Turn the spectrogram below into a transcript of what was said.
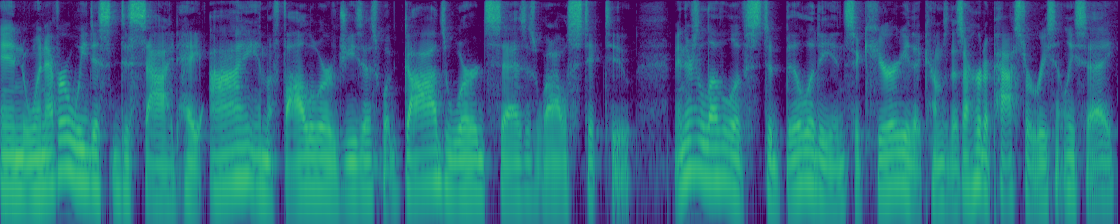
And whenever we just decide, hey, I am a follower of Jesus, what God's word says is what I will stick to. And there's a level of stability and security that comes with this. I heard a pastor recently say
